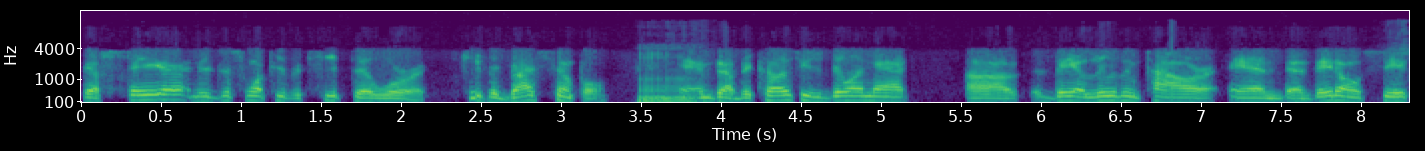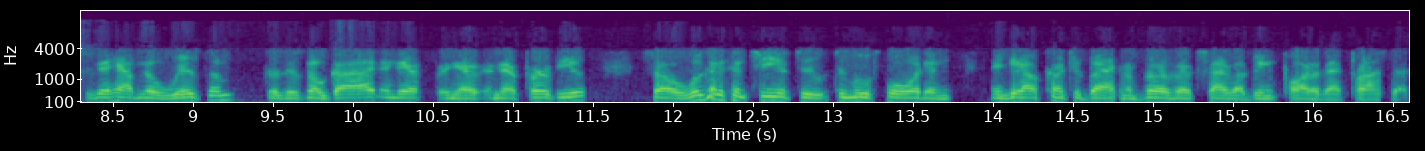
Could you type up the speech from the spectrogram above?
they're fair and they just want people to keep their word keep it that simple mm-hmm. and uh, because he's doing that uh, they are losing power, and uh, they don't see it because they have no wisdom, because there's no God in their in their, in their purview. So we're going to continue to, to move forward and, and get our country back, and I'm very, very excited about being part of that process.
